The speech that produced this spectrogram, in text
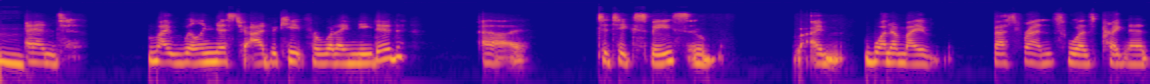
mm. and my willingness to advocate for what I needed uh, to take space. And I'm one of my best friends was pregnant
